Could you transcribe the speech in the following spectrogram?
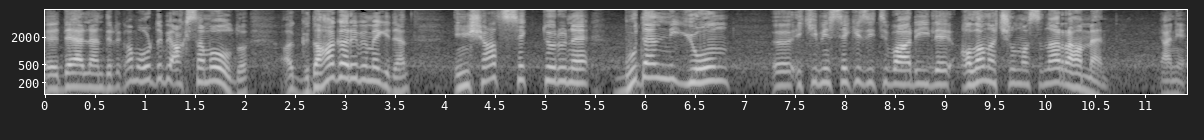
e, değerlendirdik ama orada bir aksama oldu. Daha garibime giden inşaat sektörüne bu denli yoğun e, 2008 itibariyle alan açılmasına rağmen yani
